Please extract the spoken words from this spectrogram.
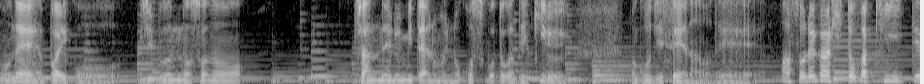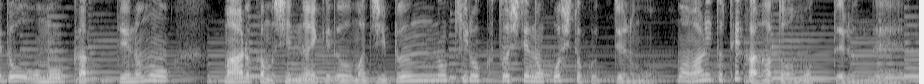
をねやっぱりこう自分のそのチャンネルみたいなのに残すことができるご時世なので、まあ、それが人が聞いてどう思うかっていうのも、まあ、あるかもしんないけど、まあ、自分の記録として残しとくっていうのも、まあ、割と手かなとは思ってるんで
